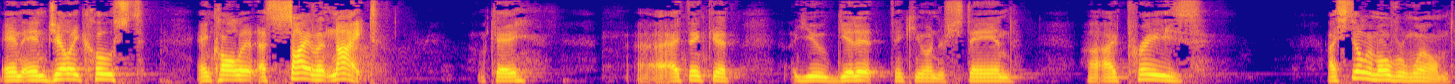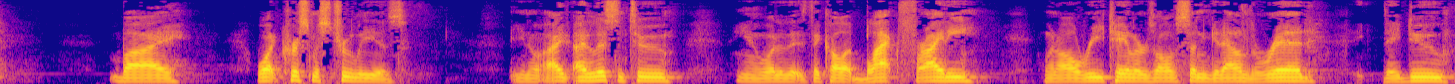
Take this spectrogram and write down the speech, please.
and angelic hosts and call it a silent night. Okay? I think that you get it, think you understand. I praise I still am overwhelmed by what Christmas truly is. You know, I, I listen to, you know, what they, they call it Black Friday, when all retailers all of a sudden get out of the red. They do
